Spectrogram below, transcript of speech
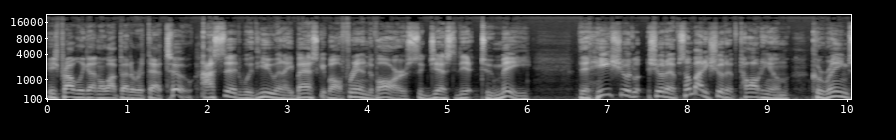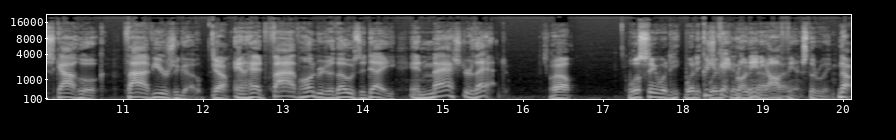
he's probably gotten a lot better at that too. I said with you, and a basketball friend of ours suggested it to me that he should should have somebody should have taught him Kareem Skyhook five years ago. Yeah. and had five hundred of those a day and master that Well, we'll see what he what he because you can't can run any that way. offense through him. No,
